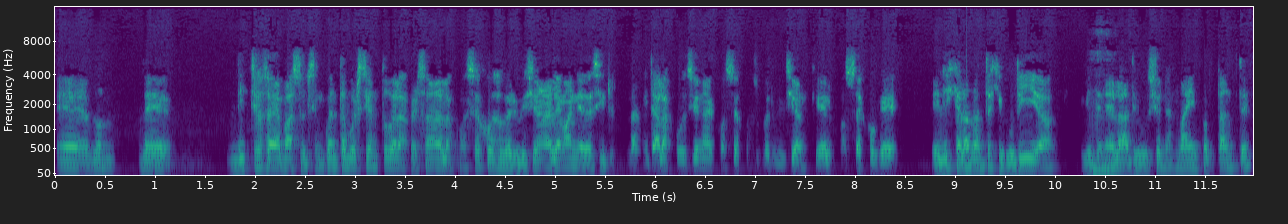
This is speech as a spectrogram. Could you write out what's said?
eh, donde dicho sea de paso, el 50% de las personas de los consejos de supervisión en Alemania, es decir, la mitad de las posiciones del consejo de supervisión, que es el consejo que elige a la planta ejecutiva y que tiene las atribuciones más importantes,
